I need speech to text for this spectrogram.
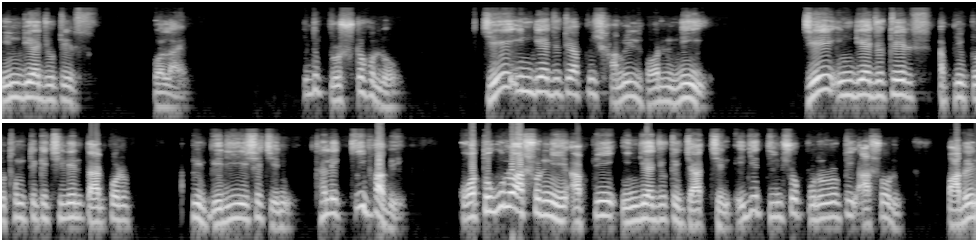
ইন্ডিয়া জোটের গলায়। কিন্তু প্রশ্ন হলো, যে ইন্ডিয়া জোটে আপনি সামিল হননি, যে ইন্ডিয়া জোটের আপনি প্রথম থেকে ছিলেন, তারপর আপনি বেরিয়ে এসেছেন, তাহলে কীভাবে কতগুলো আসন নিয়ে আপনি ইন্ডিয়া জোটে যাচ্ছেন? এই যে তিনশো পনেরোটি আসন পাবেন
